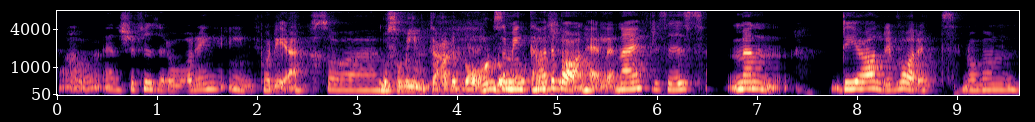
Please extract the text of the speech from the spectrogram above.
och en 24-åring in på det. Så, Och som inte hade barn då? som inte kanske? hade barn heller. Nej, precis. Men det har aldrig varit någon,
